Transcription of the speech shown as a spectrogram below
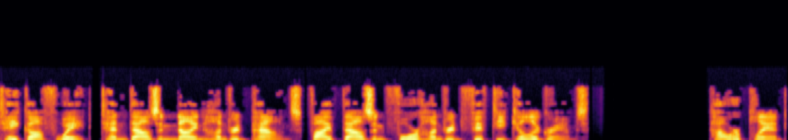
takeoff weight 10900 pounds, 5450 kilograms. Power plant,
